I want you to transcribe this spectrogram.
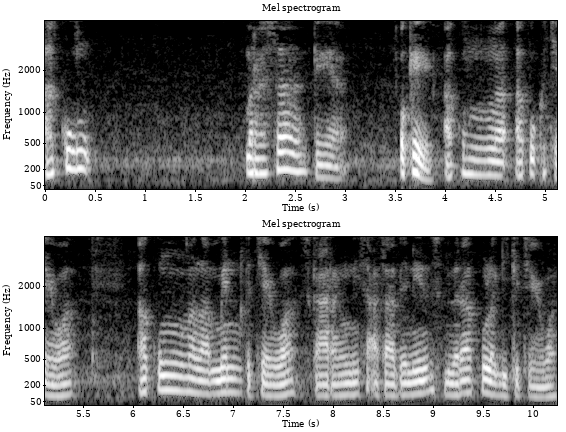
aku merasa kayak oke okay, aku aku kecewa. Aku ngalamin kecewa sekarang ini saat saat ini sebenarnya aku lagi kecewa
